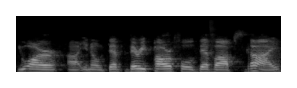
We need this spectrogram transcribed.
you are, uh, you know, dev- very powerful DevOps guy,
